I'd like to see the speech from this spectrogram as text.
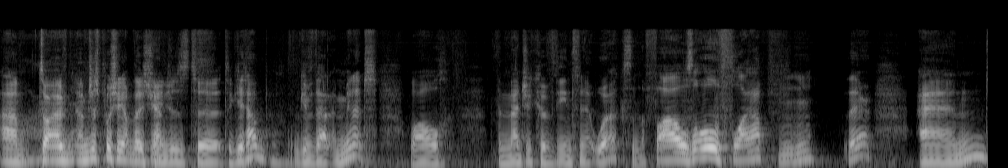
Um, so I'm, I'm just pushing up those Yep. changes to, to GitHub. We'll give that a minute while the magic of the internet works and the files all fly up Mm-hmm. there. And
